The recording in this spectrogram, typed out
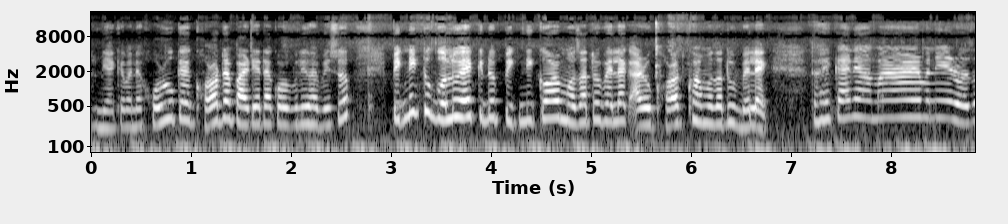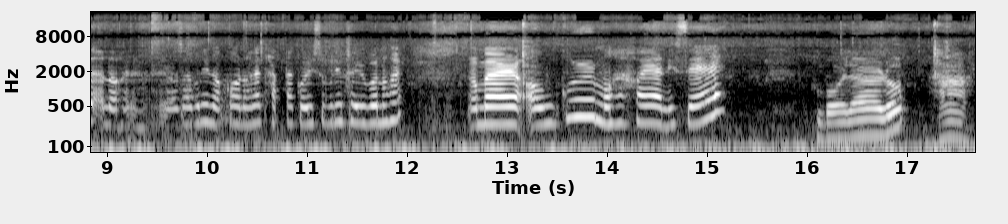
ধুনীয়াকৈ মানে সৰুকৈ ঘৰতে পাৰ্টি এটা কৰোঁ বুলি ভাবিছোঁ। পিকনিকটো গ'লোৱে কিন্তু পিকনিকৰ মজাটো বেলেগ আৰু ঘৰত খোৱাৰ মজাটো বেলেগ। তো সেইকাৰণে আমাৰ মানে ৰজা নহয়। ৰজা বুলি নকওঁ নহ'লে ঠাট্টা কৰিছোঁ বুলি ভাবিব নহয়। আমাৰ অংকুৰ মহাশয়ে আনিছে। ব্ৰইলাৰ আৰু হাঁহ।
